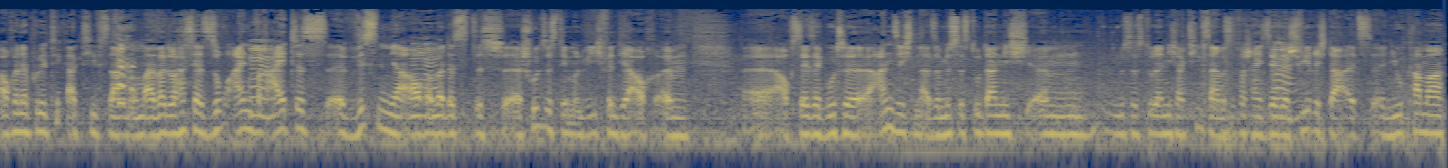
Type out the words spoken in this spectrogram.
auch in der Politik aktiv sein, um, weil du hast ja so ein breites äh, Wissen ja auch mhm. über das, das äh, Schulsystem und wie ich finde ja auch ähm, äh, auch sehr, sehr gute Ansichten. Also müsstest du da nicht, ähm, müsstest du da nicht aktiv sein. Es ist wahrscheinlich sehr, sehr hm. schwierig, da als äh, Newcomer,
